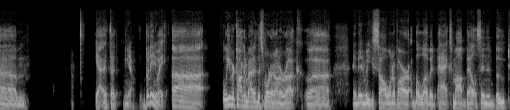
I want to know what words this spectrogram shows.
um yeah, it's a you know. But anyway, uh we were talking about it this morning on a ruck. Uh and then we saw one of our beloved packs, Mob Belts in boot.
